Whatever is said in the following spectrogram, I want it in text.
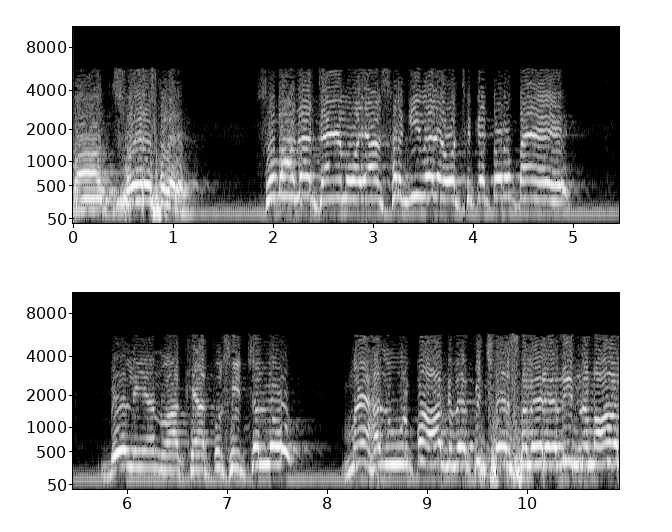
باغ سویرے سویرے۔ صبح کا ٹائم ہوا سرگی ویلے اٹھ کے تر پے۔ بےلیاں آخیا تھی چلو، میں حضور پاک دے پیچھے سویرے دی نماز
